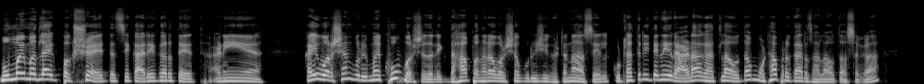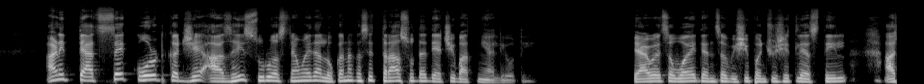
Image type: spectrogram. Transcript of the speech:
मुंबईमधला एक पक्ष आहे त्याचे कार्यकर्ते आहेत आणि काही वर्षांपूर्वी म्हणजे खूप वर्ष झाली दहा पंधरा वर्षापूर्वीची घटना असेल कुठला तरी त्यांनी राडा घातला होता मोठा प्रकार झाला होता सगळा. आणि त्याचे कोर्ट कज्जे आजही सुरू असल्यामुळे त्या लोकांना कसे त्रास होतात याची बातमी आली होती. त्यावेळेचं वय त्यांचं विशी पंचवीशीतले असतील. आज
